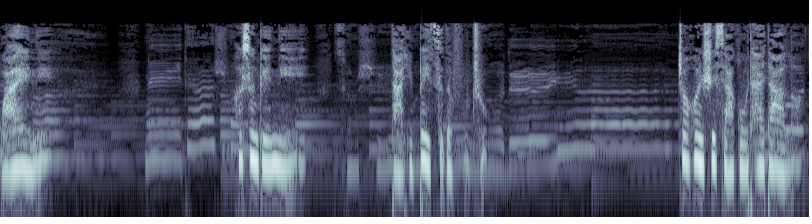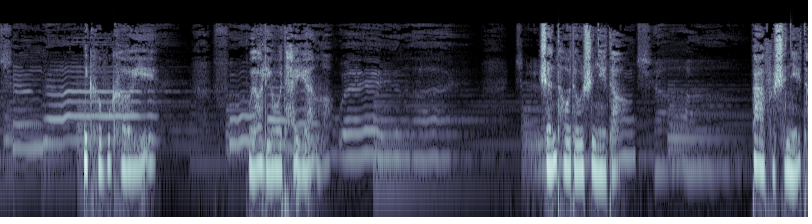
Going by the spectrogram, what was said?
我爱你，好想给你打一辈子的辅助。召唤师峡谷太大了，你可不可以不要离我太远了？人头都是你的。不是你的，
